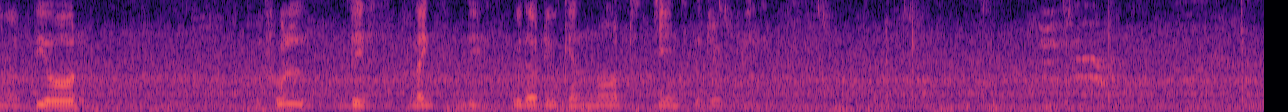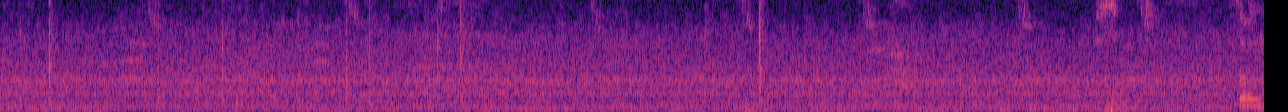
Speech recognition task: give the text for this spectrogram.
uh, pure full this like this without you cannot change the directories sorry.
